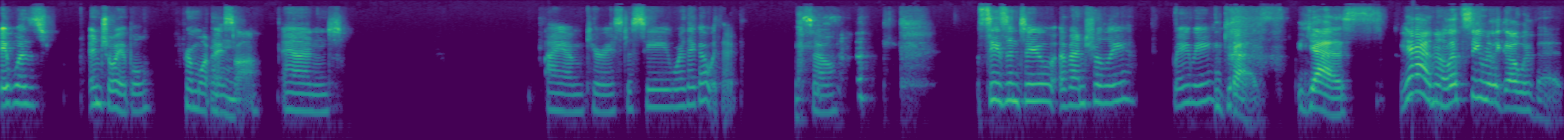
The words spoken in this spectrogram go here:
it was enjoyable from what mm. i saw and i am curious to see where they go with it. So season two eventually maybe? Yes yes. Yeah no let's see where they go with it.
